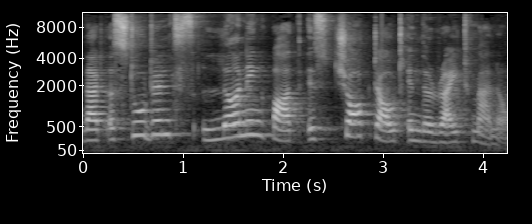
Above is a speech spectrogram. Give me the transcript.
that a student's learning path is chalked out in the right manner.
